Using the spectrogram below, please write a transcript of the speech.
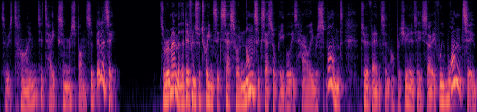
So it's time to take some responsibility. So remember, the difference between successful and non successful people is how they respond to events and opportunities. So if we want to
